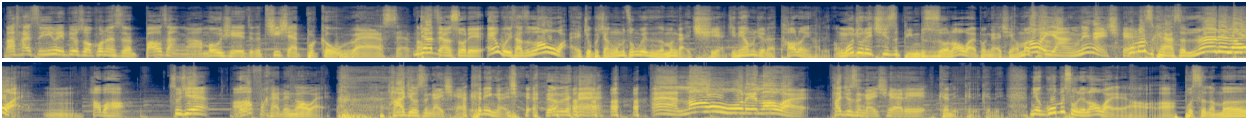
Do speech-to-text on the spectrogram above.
那还是因为比如说可能是保障啊，某些这个体系还不够完善。人家这样说的，哎，为啥子老外就不像我们中国人这么爱钱？今天我们就来讨论一下这个。我觉得其实并不是说老外不爱钱，我们老外一样的爱钱，我们是看是哪儿的老外，嗯，好不好？首先，阿富汗的老外，他就是爱钱，他肯定爱钱，对不对？哎，老挝的老外，他就是爱钱的，肯定，肯定，肯定。你看我们说的老外啊啊，不是那么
